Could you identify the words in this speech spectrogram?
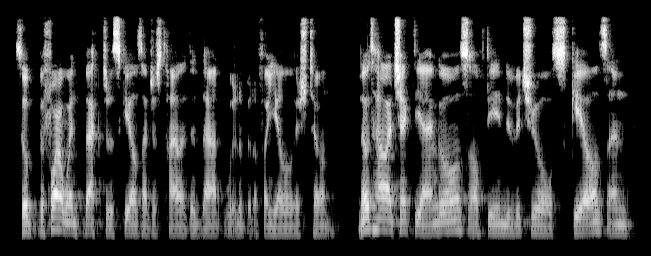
So before I went back to the scales, I just highlighted that with a bit of a yellowish tone. Note how I check the angles of the individual scales and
